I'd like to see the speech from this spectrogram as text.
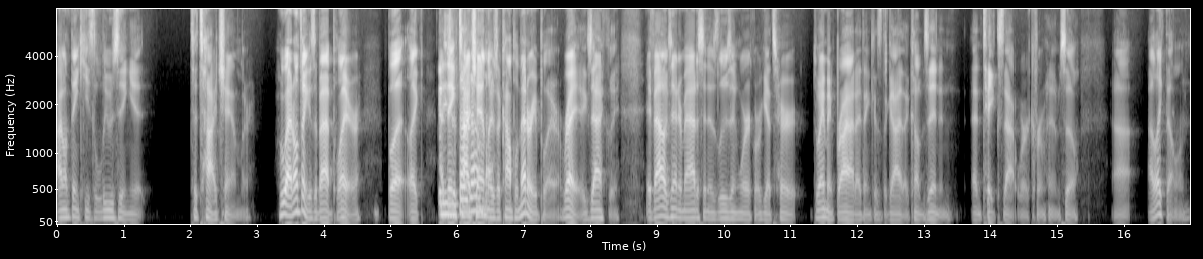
I don't think he's losing it to Ty Chandler, who I don't think is a bad player, but like But I think Ty down Chandler is a complimentary player. Right, exactly. If Alexander Mattison is losing work or gets hurt, DeWayne McBride, I think, is the guy that comes in and, and takes that work from him. So uh, I like that one.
